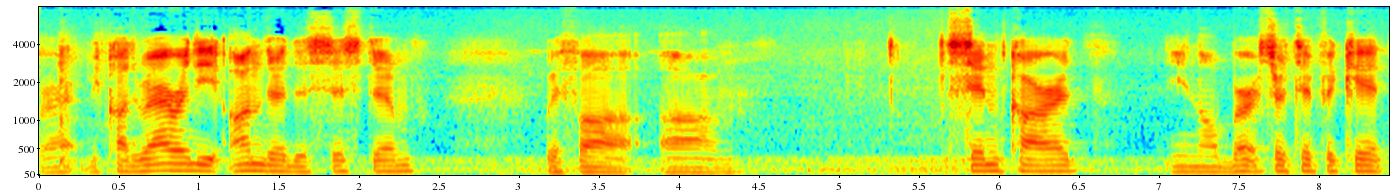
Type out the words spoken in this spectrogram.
right because we're already under the system with a um, SIM card, you know, birth certificate,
